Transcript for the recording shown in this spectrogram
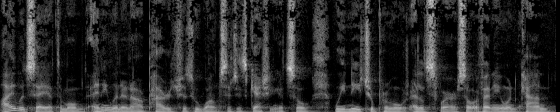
I would say at the moment, anyone in our parishes who wants it is getting it. So we need to promote elsewhere. So if anyone can,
